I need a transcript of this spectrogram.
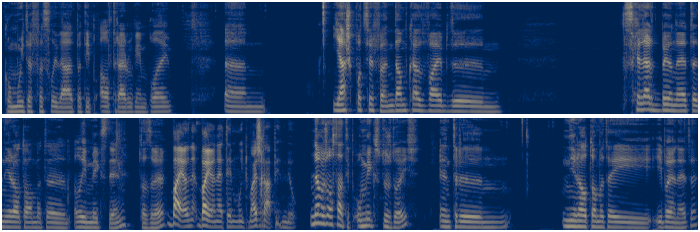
com muita facilidade para tipo alterar o gameplay. Um, e acho que pode ser fun. Dá um bocado de vibe de. Se calhar de Bayonetta, Nier Automata ali mixed in. Estás a ver? Bayonet, Bayonetta é muito mais rápido, meu. Não, mas lá está, tipo, o mix dos dois entre hum, Nier Automata e, e Bayonetta.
